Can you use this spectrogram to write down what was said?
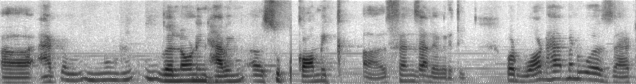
uh, act, well known in having a super comic uh, sense and everything. But what happened was that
